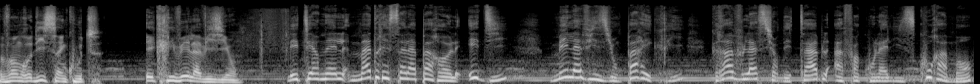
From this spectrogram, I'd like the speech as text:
Vendredi 5 août. Écrivez la vision. L'Éternel m'adressa la parole et dit Mets la vision par écrit, grave-la sur des tables afin qu'on la lise couramment.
